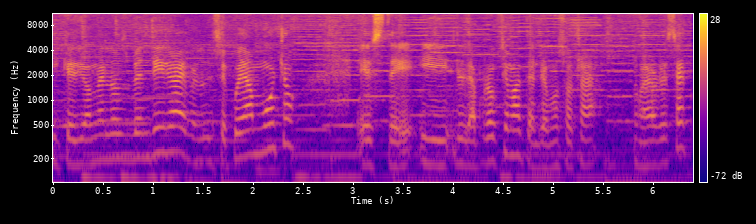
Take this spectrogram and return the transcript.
y que Dios me los bendiga y se cuidan mucho este, y la próxima tendremos otra nueva receta.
